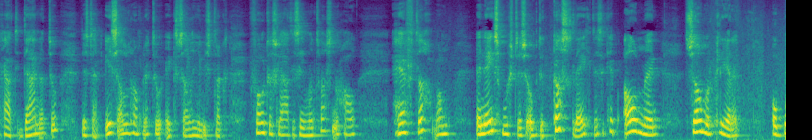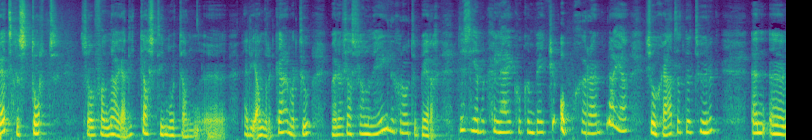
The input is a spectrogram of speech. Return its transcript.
gaat daar naartoe. Dus daar is al een hoop naartoe. Ik zal jullie straks foto's laten zien, want het was nogal heftig. Want ineens moest dus ook de kast leeg. Dus ik heb al mijn zomerkleren op bed gestort. Zo van, nou ja, die kast die moet dan uh, naar die andere kamer toe. Maar dat was wel een hele grote berg. Dus die heb ik gelijk ook een beetje opgeruimd. Nou ja, zo gaat het natuurlijk. En, uh,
